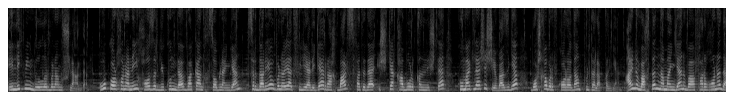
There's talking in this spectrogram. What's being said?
50 ming dollar bilan ushlandi. U korxonaning hozirgi kunda vakant hisoblangan sirdaryo viloyat filialiga rahbar sifatida ishga qabul qilinishda ko'maklashish evaziga boshqa bir fuqarodan pul talab qilgan. Ayni vaqtda namangan va farg'onada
